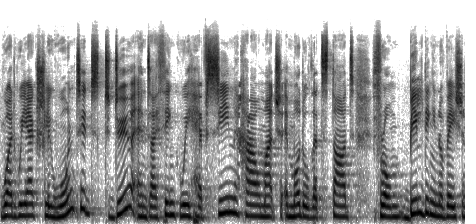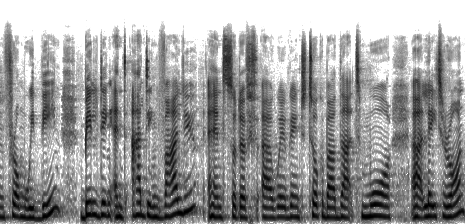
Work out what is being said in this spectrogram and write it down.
What we actually wanted to do, and I think we have seen how much a model that starts from building innovation from within, building and adding value, and sort of uh, we're going to talk about that more uh, later on,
